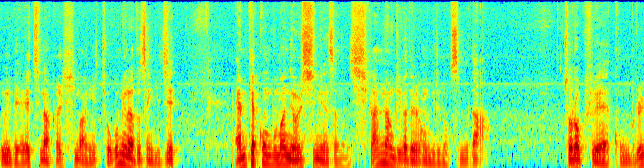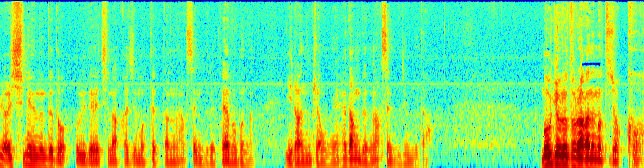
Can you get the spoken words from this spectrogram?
의대에 진학할 희망이 조금이라도 생기지 MCAT 공부만 열심히 해서는 시간 낭비가 될 확률이 높습니다. 졸업 후에 공부를 열심히 했는데도 의대에 진학하지 못했다는 학생들의 대부분은 이런 경우에 해당되는 학생들입니다. 모교로 돌아가는 것도 좋고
